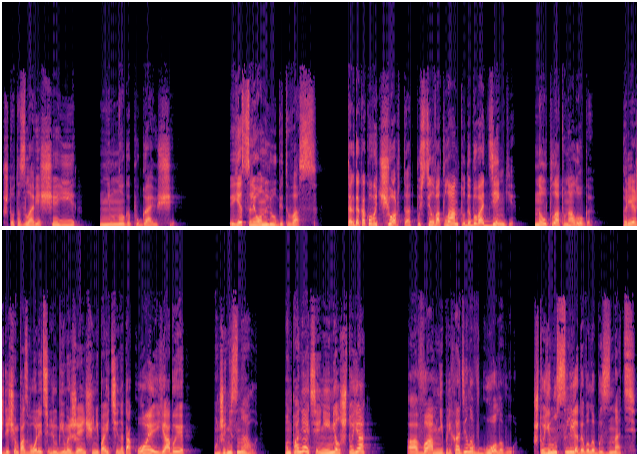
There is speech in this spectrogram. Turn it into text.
Что-то зловещее и немного пугающее. «Если он любит вас, тогда какого черта отпустил в Атланту добывать деньги на уплату налога? Прежде чем позволить любимой женщине пойти на такое, я бы... Он же не знал. Он понятия не имел, что я... А вам не приходило в голову, что ему следовало бы знать?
